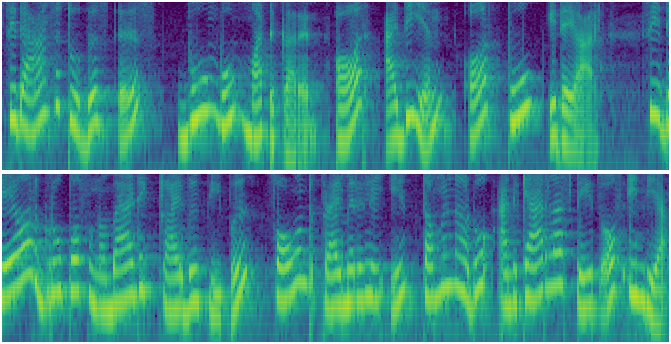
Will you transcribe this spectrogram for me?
See, the answer to this is Boom Boom Matakaran or Adiyan or Poo Idayar. See, they are a group of nomadic tribal people found primarily in Tamil Nadu and Kerala states of India.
